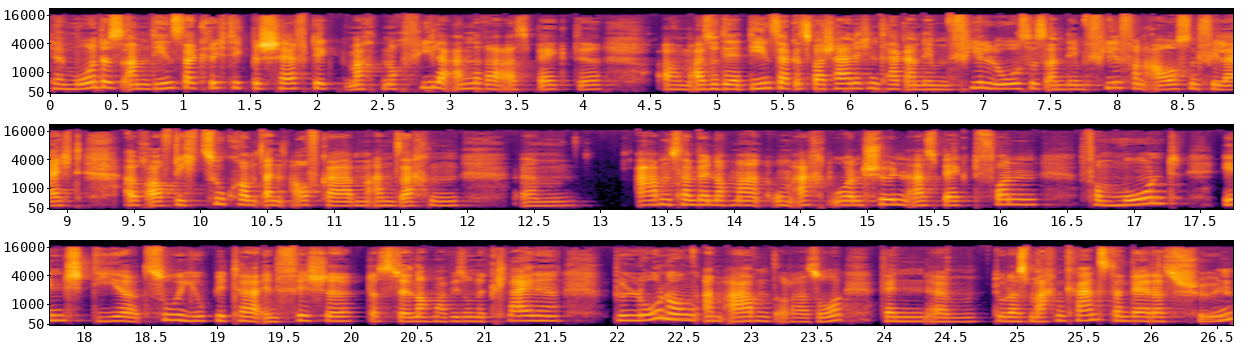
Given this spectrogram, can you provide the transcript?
Der Mond ist am Dienstag richtig beschäftigt, macht noch viele andere Aspekte. Ähm, also der Dienstag ist wahrscheinlich ein Tag, an dem viel los ist, an dem viel von außen vielleicht auch auf dich zukommt, an Aufgaben, an Sachen, ähm, Abends haben wir nochmal um 8 Uhr einen schönen Aspekt von, vom Mond in Stier zu Jupiter in Fische. Das ist ja nochmal wie so eine kleine Belohnung am Abend oder so. Wenn ähm, du das machen kannst, dann wäre das schön.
